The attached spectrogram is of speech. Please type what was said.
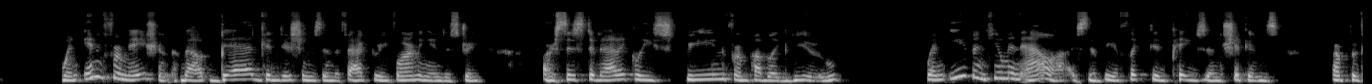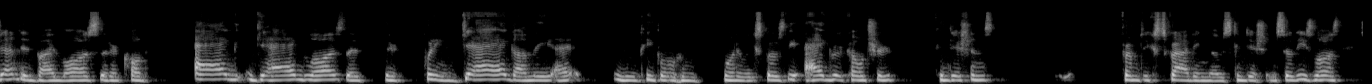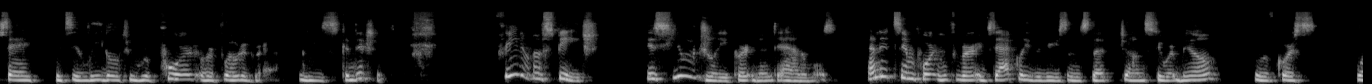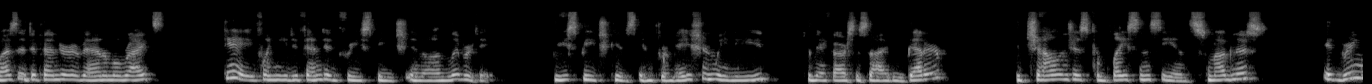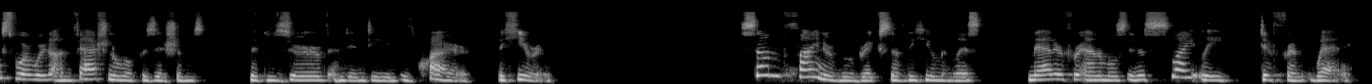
when information about bad conditions in the factory farming industry are systematically screened from public view, when even human allies of the afflicted pigs and chickens are prevented by laws that are called ag gag laws, that they're putting gag on the, uh, the people who want to expose the agriculture conditions from describing those conditions. So these laws say it's illegal to report or photograph these conditions. Freedom of speech is hugely pertinent to animals. And it's important for exactly the reasons that John Stuart Mill, who of course was a defender of animal rights, gave when he defended free speech in On Liberty. Free speech gives information we need to make our society better. It challenges complacency and smugness. It brings forward unfashionable positions that deserve and indeed require a hearing. Some finer rubrics of the human list matter for animals in a slightly different way.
